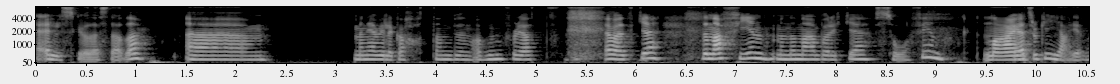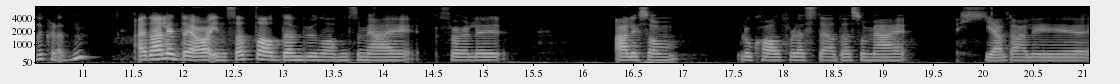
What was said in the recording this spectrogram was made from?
Jeg elsker jo det stedet. Um, men jeg ville ikke ha hatt den bunaden, fordi at Jeg vet ikke. Den er fin, men den er bare ikke så fin. Nei. Jeg tror ikke jeg hadde kledd den. Nei, det er litt det jeg har innsett, da. at Den bunaden som jeg føler er liksom lokal for det stedet som jeg helt ærlig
